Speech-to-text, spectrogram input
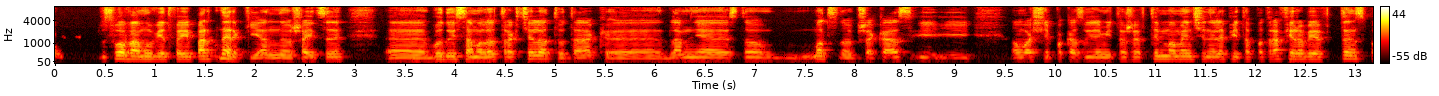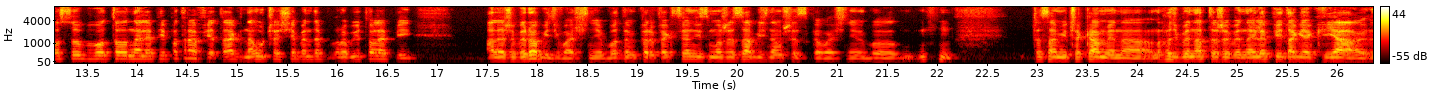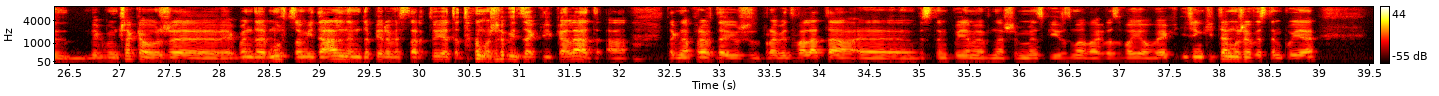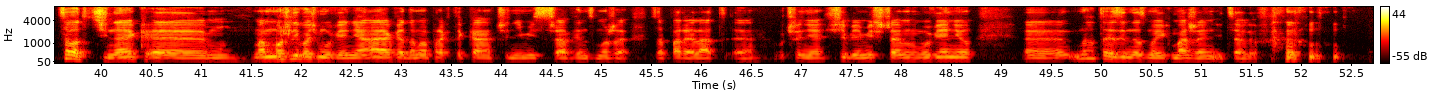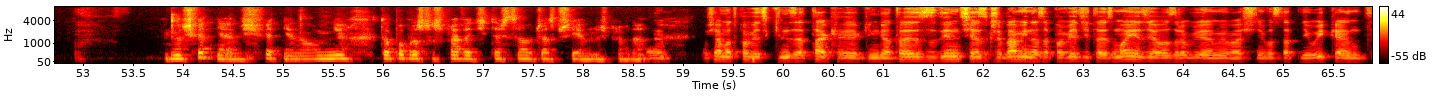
słowa mówię twojej partnerki Anny Oszejcy, e, buduj samolot w trakcie lotu, tak? E, dla mnie jest to mocno przekaz i, i on właśnie pokazuje mi to, że w tym momencie najlepiej to potrafię, robię w ten sposób, bo to najlepiej potrafię, tak? Nauczę się, będę robił to lepiej. Ale żeby robić właśnie, bo ten perfekcjonizm może zabić nam wszystko właśnie, bo czasami czekamy na, no choćby na to, żeby najlepiej tak jak ja, jakbym czekał, że jak będę mówcą idealnym, dopiero wystartuję, to to może być za kilka lat, a tak naprawdę już prawie dwa lata e, występujemy w naszych męskich rozmowach rozwojowych i dzięki temu, że występuję, co odcinek mam możliwość mówienia, a jak wiadomo, praktyka czyni mistrza, więc może za parę lat e, uczynię siebie mistrzem w mówieniu. E, no to jest jedno z moich marzeń i celów. No świetnie, świetnie. No, niech to po prostu sprawia Ci też cały czas przyjemność, prawda? E, musiałem odpowiedzieć Kinga, tak, Kinga, to jest zdjęcie z grzybami na zapowiedzi, to jest moje dzieło, zrobiłem je właśnie w ostatni weekend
